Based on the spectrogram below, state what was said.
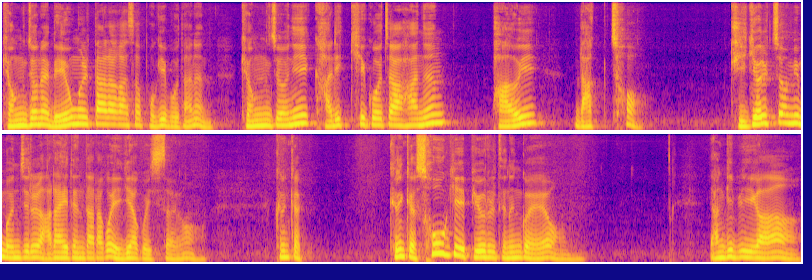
경전의 내용을 따라가서 보기보다는 경전이 가리키고자 하는 바의 낙처, 귀결점이 뭔지를 알아야 된다라고 얘기하고 있어요. 그러니까 그러니까 소기의 비유를 드는 거예요. 양귀비가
